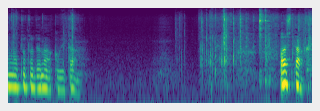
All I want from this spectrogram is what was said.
Ну тут одинакові там. Ось так.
